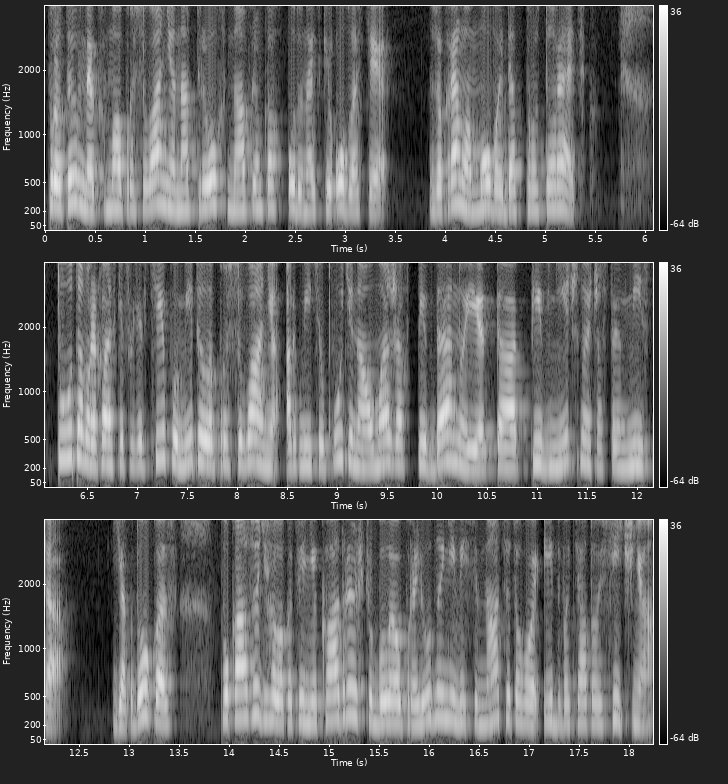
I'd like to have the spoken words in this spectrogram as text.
противник мав просування на трьох напрямках у Донецькій області. Зокрема, мова йде про Торецьк. Тут американські фахівці помітили просування армійців Путіна у межах південної та північної частин міста. Як доказ, показують геолокаційні кадри, що були оприлюднені 18 і 20 січня.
